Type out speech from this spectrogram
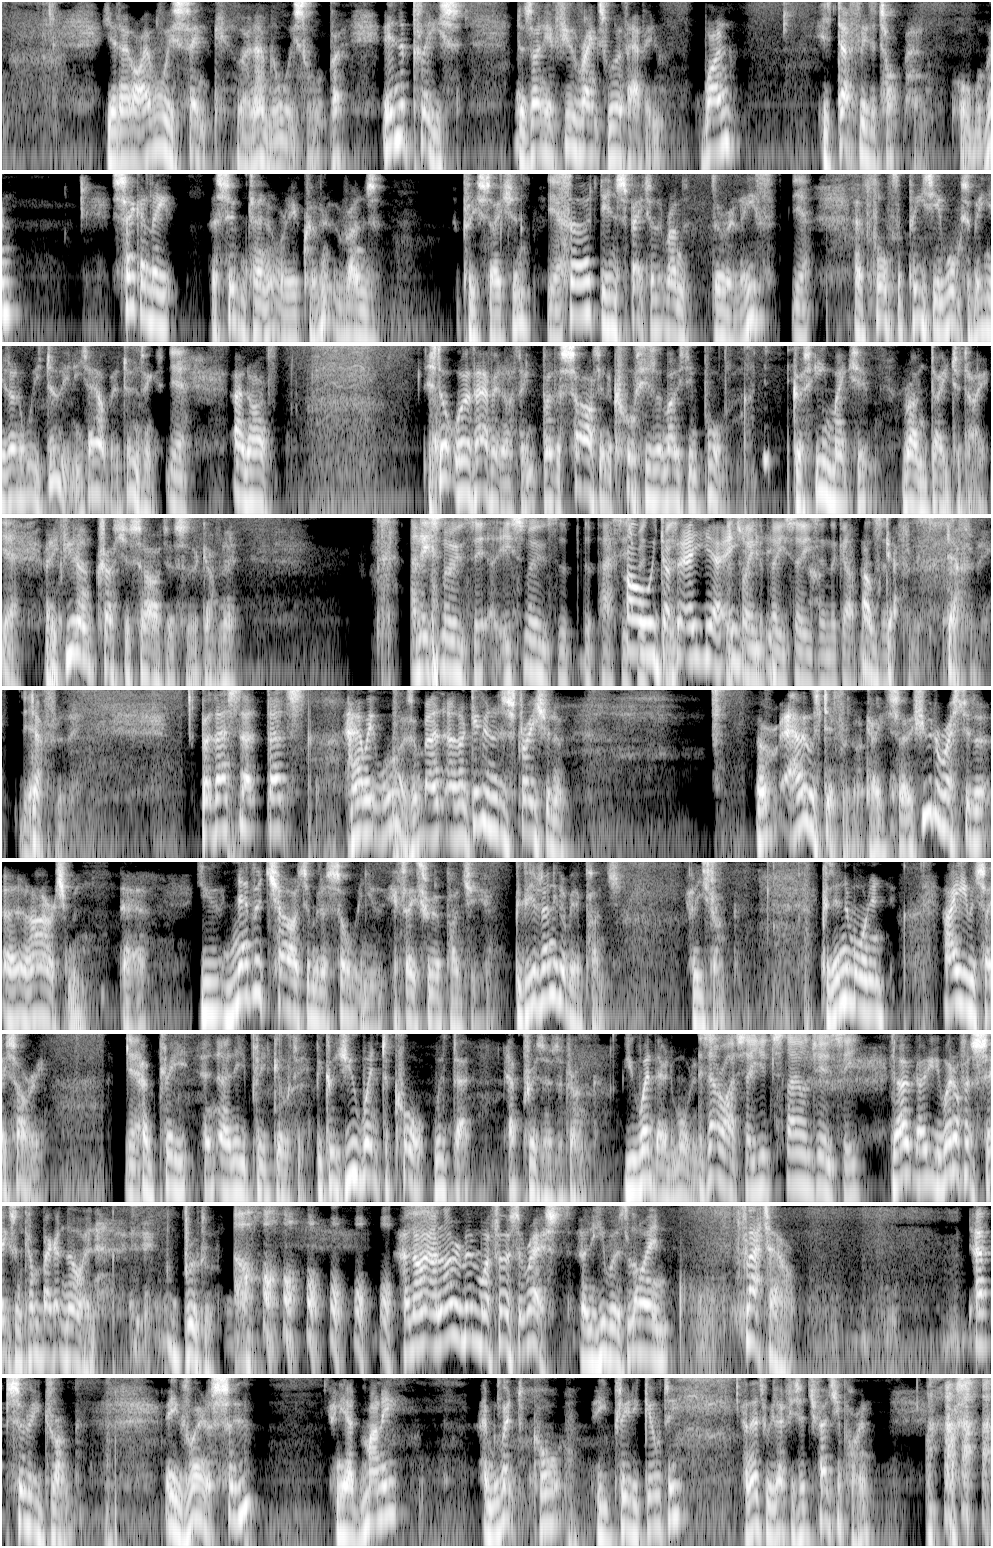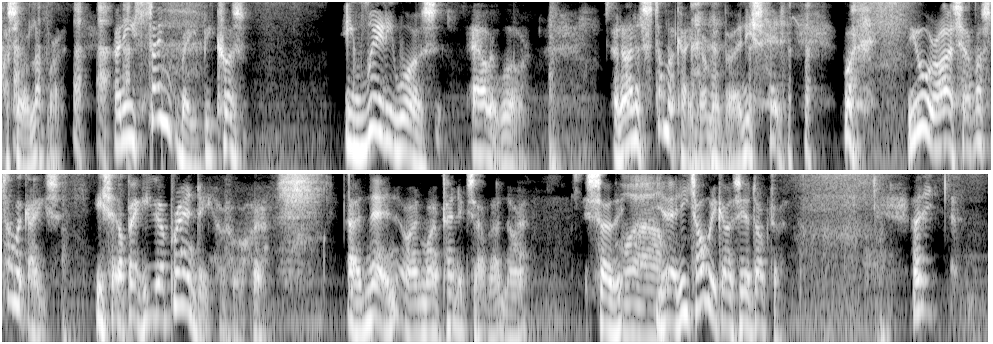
You know, I always think, well, I haven't always thought, but in the police, there's only a few ranks worth having. One is definitely the top man or woman. Secondly, the superintendent or the equivalent who runs the police station. Yeah. Third, the inspector that runs the relief. Yeah, And fourth, the PC who walks a bit and you don't know what he's doing. He's out there doing things. yeah, And I've, it's not worth having, I think, but the sergeant, of course, is the most important because he makes it run day to day. Yeah. And if you don't trust your sergeants as a governor, and he smooths it. He smooths the, the passage. Oh, he does it, yeah, he- between the he- PCs and the oh, governors. and- definitely, definitely, Yeah. definitely. But that's that. That's how it was, and, and I'll give you an illustration of how it was different. Okay, so if you'd arrested a, an Irishman there, you never charged them with assaulting you if they threw a punch at you because it was only going to be a punch, and he's drunk. Because in the morning, A, he would say sorry yeah, and plead, and, and he'd plead guilty because you went to court with that that prisoner as a drunk. You went there in the morning. is that right? So you'd stay on duty. No, no, you went off at six and come back at nine. Brutal. Oh, And I and I remember my first arrest, and he was lying flat out, absolutely drunk. He was wearing a suit, and he had money, and we went to court. He pleaded guilty, and as we left, he said, "Do you fancy a pint?" I, I said, "I'd love one," and he thanked me because he really was out of the world. And I had a stomach ache, I remember. And he said, Well, are you all right? I said, My stomach aches. He said, I better get you a brandy. I. And then I had my appendix out that night. So, Wow. yeah, and he told me to go and see a doctor. And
